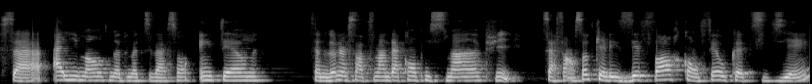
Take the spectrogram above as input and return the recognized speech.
Ça alimente notre motivation interne. Ça nous donne un sentiment d'accomplissement. Puis, ça fait en sorte que les efforts qu'on fait au quotidien,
